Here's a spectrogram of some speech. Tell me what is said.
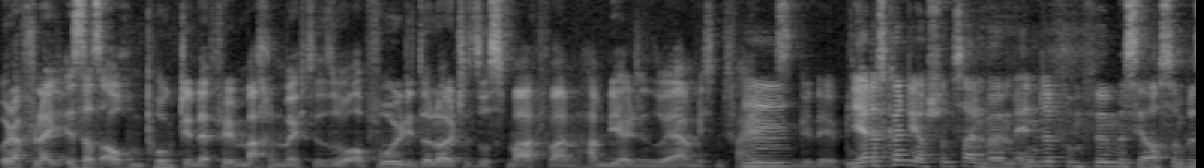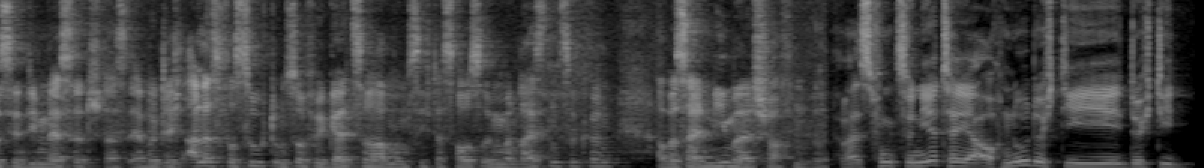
oder vielleicht ist das auch ein Punkt, den der Film machen möchte. So, obwohl diese Leute so smart waren, haben die halt in so ärmlichen Verhältnissen gelebt. Ja, das könnte ja auch schon sein, weil am Ende vom Film ist ja auch so ein bisschen die Message, dass er wirklich alles versucht, um so viel Geld zu haben, um sich das Haus irgendwann leisten zu können, aber es halt niemals schaffen wird. Aber es funktionierte ja auch nur durch die, durch die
